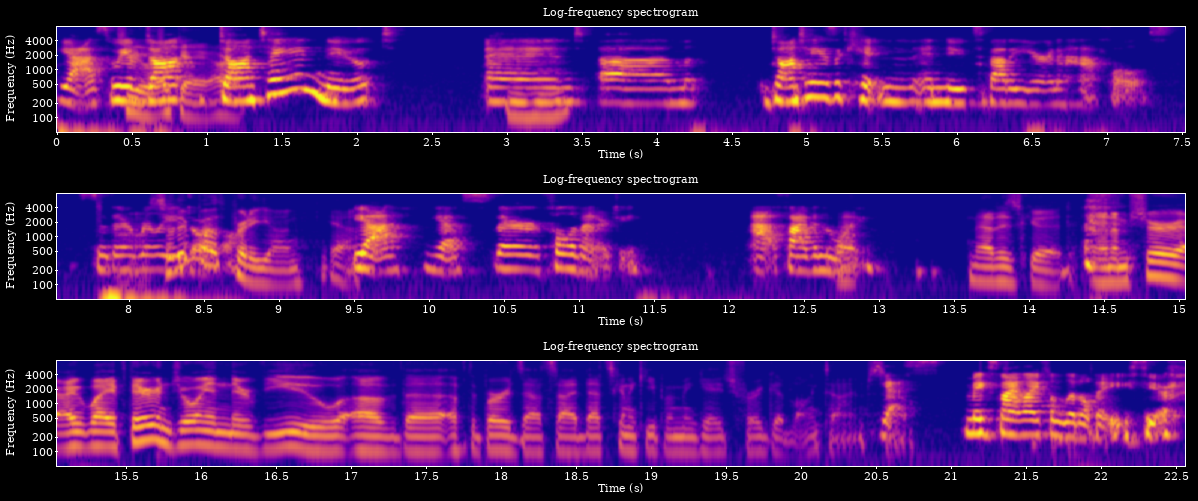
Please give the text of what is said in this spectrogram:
Yeah. So we have Two, Don- okay, all right. Dante and Newt. And um, Dante is a kitten and Newt's about a year and a half old. So they're really so they're adorable. both pretty young. Yeah. Yeah. Yes. They're full of energy at five in the morning. That is good, and I'm sure I, if they're enjoying their view of the of the birds outside, that's going to keep them engaged for a good long time. So. Yes. Makes my life a little bit easier.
